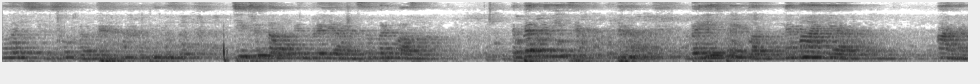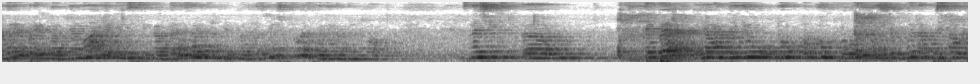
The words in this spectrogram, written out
Молодці, супер. Діджитал підприємець, супер класно. Тепер дивіться, беріть приклад, немає. Аня, бери приклад, немає лістика, бери задній приклад, розумієш, телефоні на приклад. Значить, е, тепер я вам даю ну, одну хвилину, щоб ви написали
